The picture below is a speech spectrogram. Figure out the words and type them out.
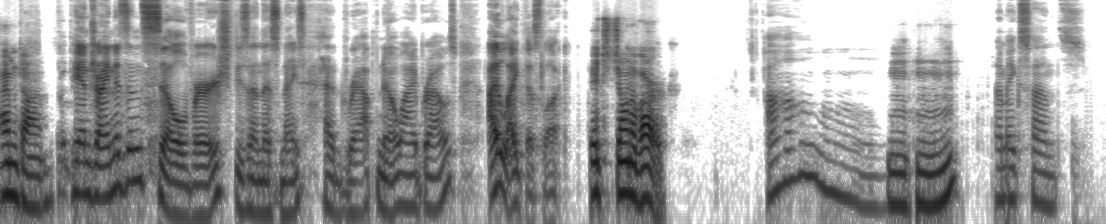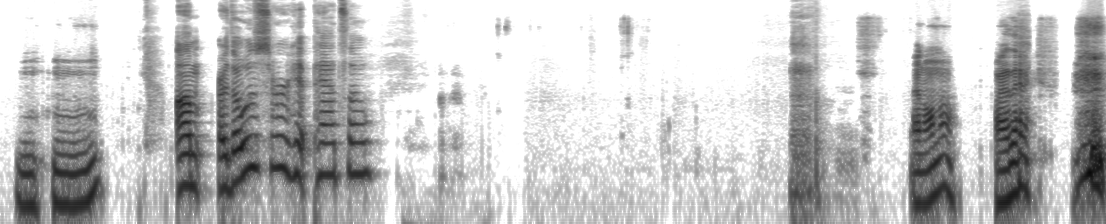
I'm done. So Pangina's in silver. She's in this nice head wrap, no eyebrows. I like this look. It's Joan of Arc. Oh, Mm-hmm. That makes sense. Mm-hmm. Um, are those her hip pads though? I don't know. Are they?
